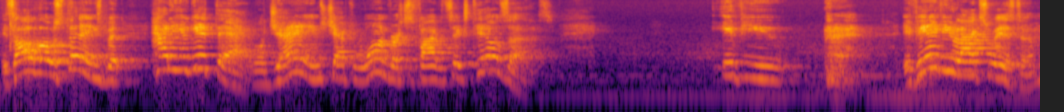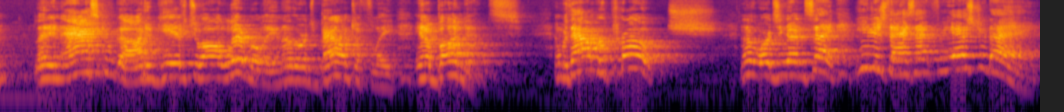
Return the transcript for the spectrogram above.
it's all those things, but how do you get that? Well, James chapter 1, verses 5 and 6 tells us if you if any of you lacks wisdom, let him ask of God who gives to all liberally, in other words, bountifully, in abundance, and without reproach. In other words, he doesn't say, you just asked that for yesterday.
